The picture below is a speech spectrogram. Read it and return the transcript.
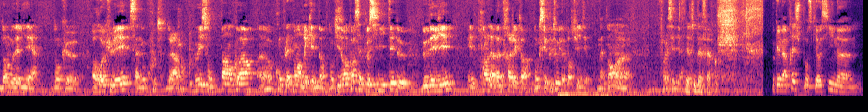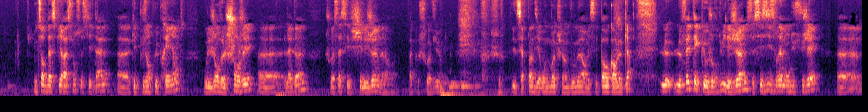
dans le modèle linéaire. Donc euh, reculer, ça nous coûte de l'argent. Eux, ils sont pas encore complètement imbriqués dedans. Donc ils ont encore cette possibilité de, de dévier et de prendre la bonne trajectoire. Donc c'est plutôt une opportunité. Maintenant, il euh, faut laisser dire. Il y a tout à faire. Quoi. Ok, mais après, je pense qu'il y a aussi une, euh, une sorte d'aspiration sociétale euh, qui est de plus en plus prégnante. où les gens veulent changer la donne. Je vois ça c'est chez les jeunes, alors pas que je sois vieux, mais certains diront de moi que je suis un boomer, mais c'est pas encore le cas. Le, le fait est qu'aujourd'hui les jeunes se saisissent vraiment du sujet, euh,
